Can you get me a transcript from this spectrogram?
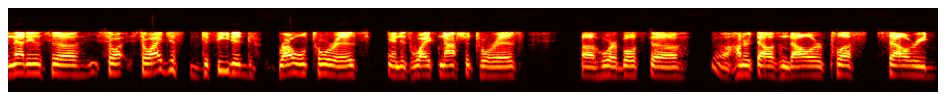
and that is uh, so. So I just defeated Raul Torrez and his wife Nasha Torrez, uh, who are both uh, hundred thousand dollar plus salaried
